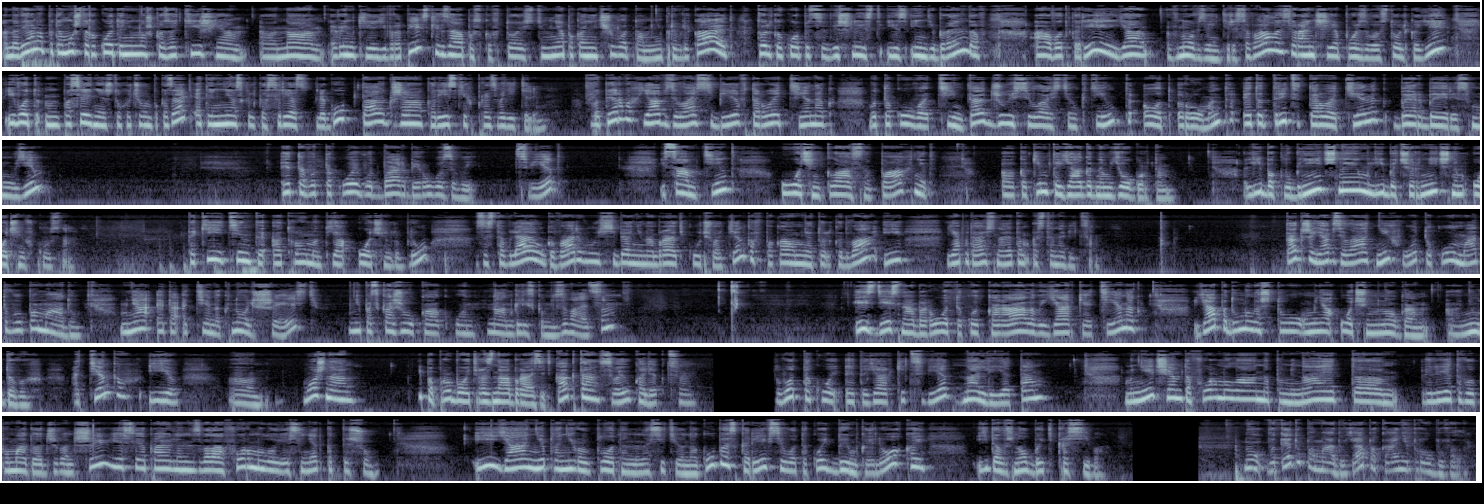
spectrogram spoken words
Наверное, потому что какое-то немножко затишье э, на рынке европейских запусков, то есть меня пока ничего там не привлекает, только копится виш-лист из инди-брендов, а вот Кореей я вновь заинтересовалась, раньше я пользовалась только ей, и вот последнее, что хочу вам показать, это несколько средств для губ, также корейских производителей. Во-первых, я взяла себе второй оттенок вот такого тинта Juicy Lasting Tint от Romand. Это 32 оттенок Burberry Smoothie. Это вот такой вот Барби розовый цвет. И сам тинт очень классно пахнет э, каким-то ягодным йогуртом. Либо клубничным, либо черничным. Очень вкусно. Такие тинты от Romand я очень люблю. Заставляю, уговариваю себя не набрать кучу оттенков, пока у меня только два, и я пытаюсь на этом остановиться. Также я взяла от них вот такую матовую помаду. У меня это оттенок 06. Не подскажу, как он на английском называется. И здесь, наоборот, такой коралловый яркий оттенок. Я подумала, что у меня очень много а, нюдовых оттенков, и можно и попробовать разнообразить как-то свою коллекцию. Вот такой это яркий цвет на лето. Мне чем-то формула напоминает э, вельветовую помаду от Givenchy, если я правильно назвала формулу, если нет, подпишу. И я не планирую плотно наносить ее на губы, скорее всего, такой дымкой легкой, и должно быть красиво. Ну, вот эту помаду я пока не пробовала.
